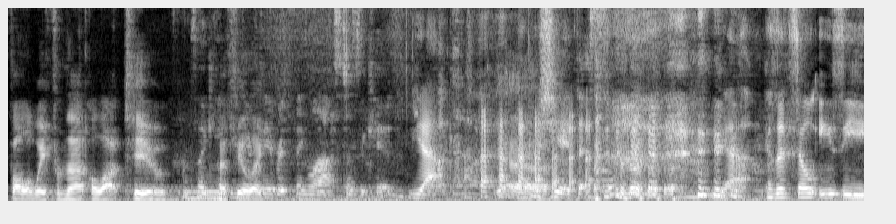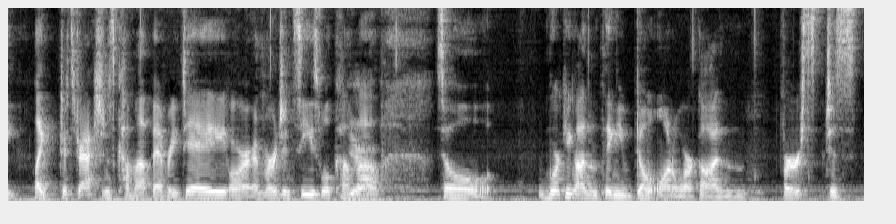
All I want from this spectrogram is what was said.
fall away from that a lot too. It's like I feel your like favorite thing last as a kid. yeah, I Yeah. appreciate this. yeah, because it's so easy. Like distractions come up every day, or emergencies will come Yeah. up. So working on the thing you don't want to work on first just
